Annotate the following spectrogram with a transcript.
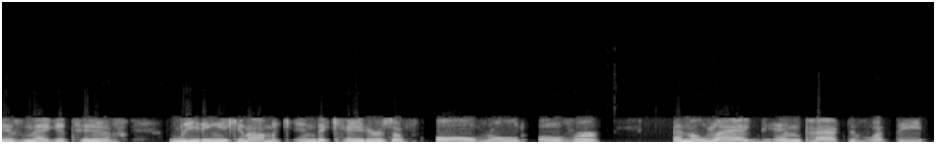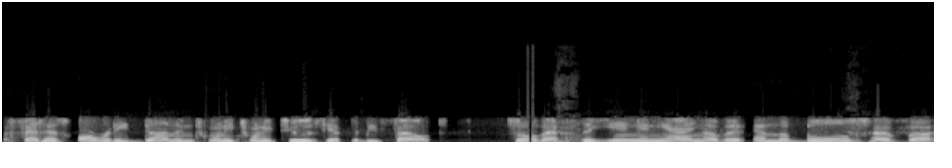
is negative. Leading economic indicators have all rolled over, and the lagged impact of what the Fed has already done in 2022 is yet to be felt. So that's the yin and yang of it, and the bulls have uh,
